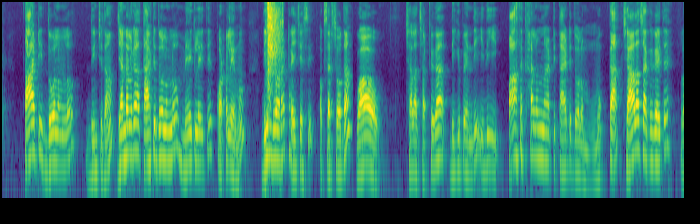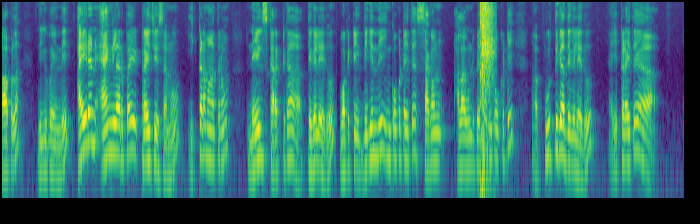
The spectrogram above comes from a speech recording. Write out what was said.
తాటి దూలంలో దించుదాం. జనరల్గా తాటి దూలంలో మేకలు అయితే కొట్టలేము. దీని ద్వారా ట్రై చేసి ఒకసారి చూద్దాం. వావ్! చాలా చక్కగా దిగిపోయింది. ఇది పాతకాలం నాటి తాటి దూలం ముక్క. చాలా చక్కగా అయితే లోపల దిగిపోయింది. ఐరన్ యాంగ్లర్పై ట్రై చేసాము ఇక్కడ మాత్రం నెయిల్స్ కరెక్ట్గా తెగలేదు. ఒకటి దిగింది ఇంకొకటి అయితే సగం అలా ఉండిపోయింది ఇంకొకటి పూర్తిగా దిగలేదు. ఇక్కడైతే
